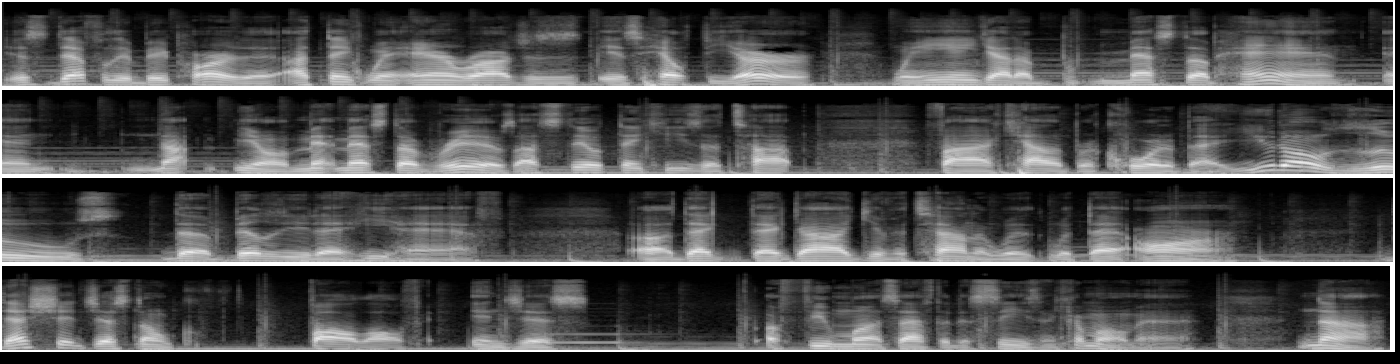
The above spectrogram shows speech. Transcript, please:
It's definitely a big part of that. I think when Aaron Rodgers is healthier, when he ain't got a messed up hand and not you know messed up ribs, I still think he's a top five caliber quarterback. You don't lose the ability that he have, uh, that that guy given talent with with that arm. That shit just don't fall off in just a few months after the season. Come on, man. Nah.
